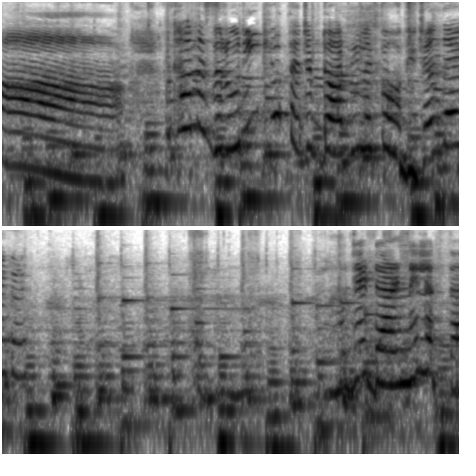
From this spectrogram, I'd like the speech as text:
हाँ उठाना ज़रूरी क्यों होता है? जब डर नहीं लगता खुद ही चल जाएगा। मुझे डर नहीं लगता।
